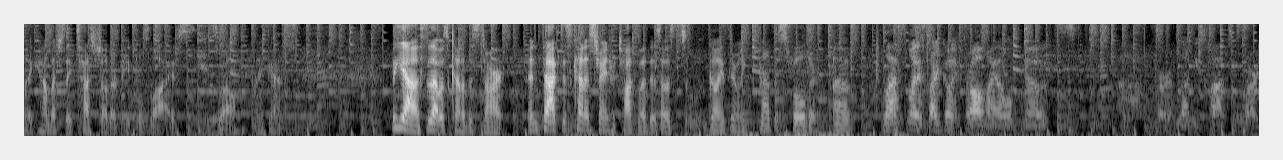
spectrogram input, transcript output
Like how much they touched other people's lives as well, I guess. But yeah, so that was kind of the start. In fact, it's kind of strange we're talking about this. I was going through and grabbed this folder. Um, last night I started going through all my old notes uh, for Lucky Clouds. We started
